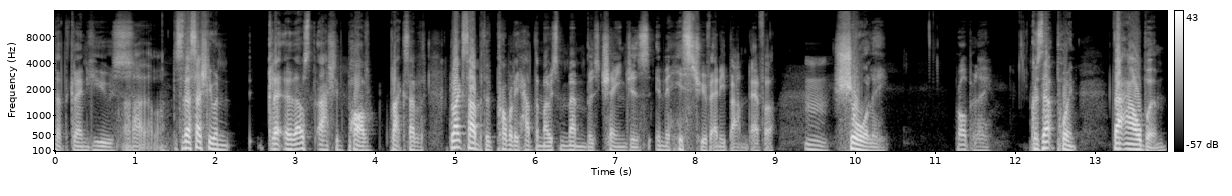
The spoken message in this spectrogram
that the Glenn Hughes? I like that one. So that's actually when that was actually part of Black Sabbath. Black Sabbath had probably had the most members changes in the history of any band ever. Mm, Surely, probably. because that point, that album,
